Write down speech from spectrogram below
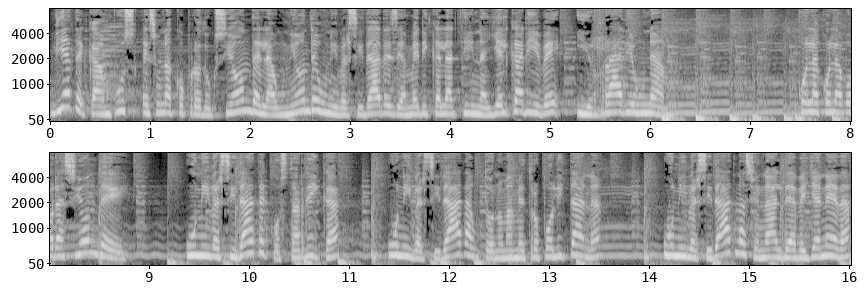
Vía de Campus es una coproducción de la Unión de Universidades de América Latina y el Caribe y Radio UNAM, con la colaboración de Universidad de Costa Rica, Universidad Autónoma Metropolitana, Universidad Nacional de Avellaneda,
